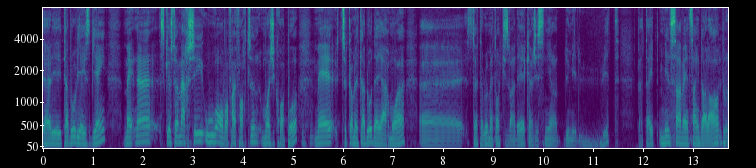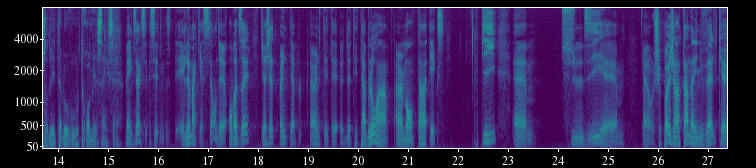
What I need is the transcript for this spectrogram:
euh, les tableaux vieillissent bien. Maintenant, est-ce que c'est un marché où on va faire fortune? Moi, j'y crois pas. Mhm. Mais tu sais, comme le tableau derrière moi, euh, c'est un tableau, mettons, qui se vendait quand j'ai signé en 2008, peut-être 1125 Mhm. puis aujourd'hui, le tableau vaut 3500 Mais exact. et là, ma question, de, on va dire, j'achète un, de tes- un de, tes, de tes tableaux à, un montant X. Puis, euh, tu me dis, euh, alors, je sais pas, j'entends dans les nouvelles que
